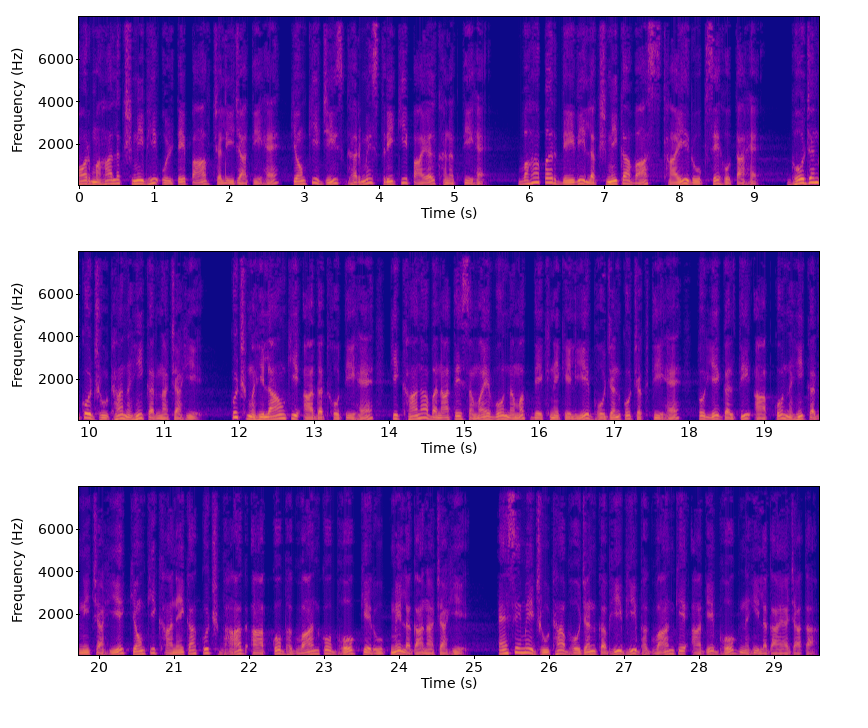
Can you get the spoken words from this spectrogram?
और महालक्ष्मी भी उल्टे पाव चली जाती है, क्योंकि जिस घर में स्त्री की पायल खनकती है, वहाँ पर देवी लक्ष्मी का वास स्थायी रूप से होता है। भोजन को झूठा नहीं करना चाहिए। कुछ महिलाओं की आदत होती है कि खाना बनाते समय वो नमक देखने के लिए भोजन को चखती है तो ये गलती आपको नहीं करनी चाहिए, क्योंकि खाने का कुछ भाग आपको भगवान को भोग के रूप में लगाना चाहिए। ऐसे में झूठा भोजन कभी भी भगवान के आगे भोग नहीं लगाया जाता।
